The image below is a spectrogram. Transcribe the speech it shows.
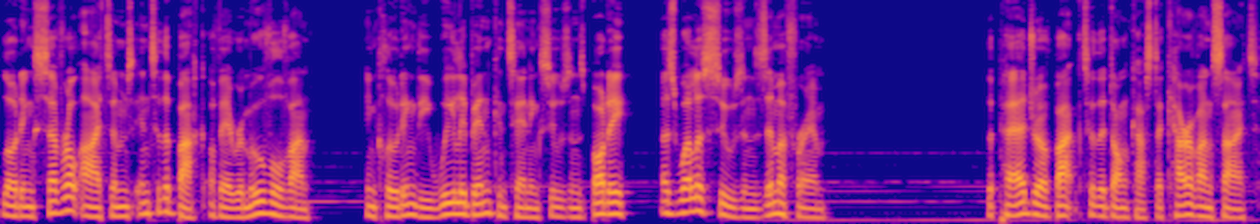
loading several items into the back of a removal van, including the wheelie bin containing Susan's body, as well as Susan's Zimmer frame. The pair drove back to the Doncaster caravan site,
